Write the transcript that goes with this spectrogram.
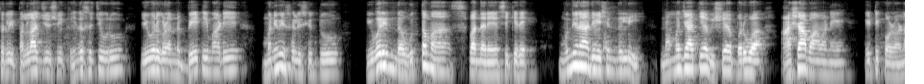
ಸರಿ ಪ್ರಹ್ಲಾದ್ ಜೋಶಿ, ಕೇಂದ್ರ ಸಚಿವರು ಇವರುಗಳನ್ನು ಭೇಟಿ ಮಾಡಿ ಮನವಿ ಸಲ್ಲಿಸಿದ್ದು ಇವರಿಂದ ಉತ್ತಮ ಸ್ಪಂದನೆ ಸಿಕ್ಕಿದೆ. ಮುಂದಿನ ಅಧಿವೇಶನದಲ್ಲಿ ನಮ್ಮ ಜಾತಿಯ ವಿಷಯ ಬರುವ ಆಶಾಭಾವನೆ ಇಟ್ಟುಕೊಳ್ಳೋಣ.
